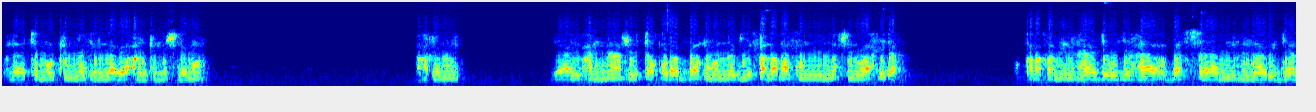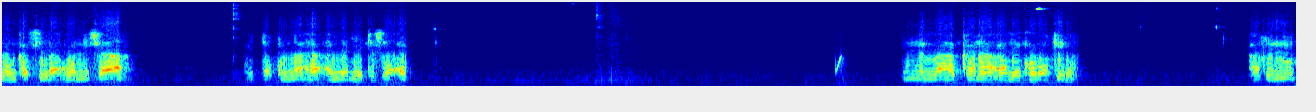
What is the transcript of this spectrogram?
ولا تموتن إلا وأنتم مسلمون. آمنوا يا أيها الناس اتقوا ربكم الذي خلقكم من نفس واحدة. وخلق منها زوجها وبث منهما رجالا كثيرا والنساء واتقوا الله الذي تساءل إن الله كان عليكم رقيبا. آخر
